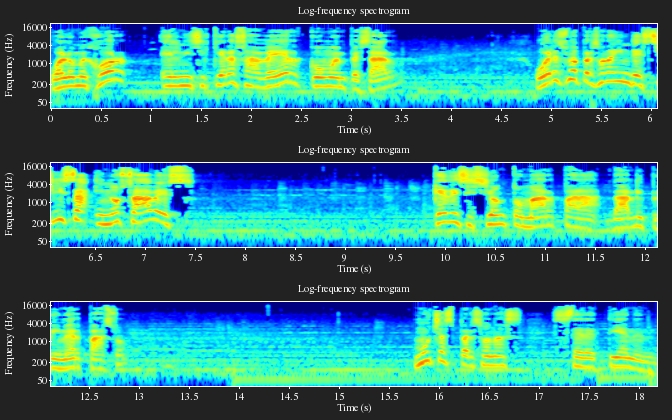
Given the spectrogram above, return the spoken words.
O a lo mejor el ni siquiera saber cómo empezar. O eres una persona indecisa y no sabes qué decisión tomar para dar el primer paso. Muchas personas se detienen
